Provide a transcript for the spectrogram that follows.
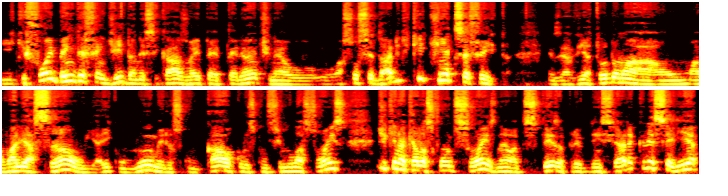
e que foi bem defendida nesse caso aí perante né, o, a sociedade de que tinha que ser feita. Quer dizer, havia toda uma, uma avaliação, e aí com números, com cálculos, com simulações, de que naquelas condições né, a despesa previdenciária cresceria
